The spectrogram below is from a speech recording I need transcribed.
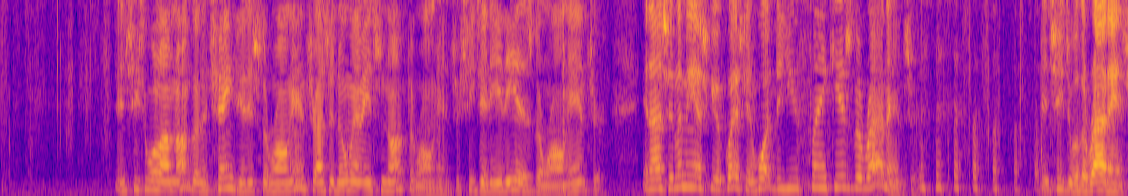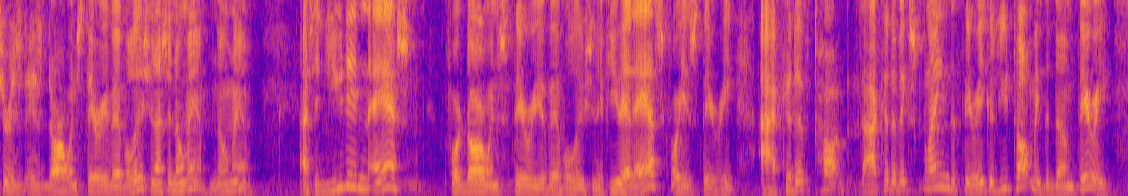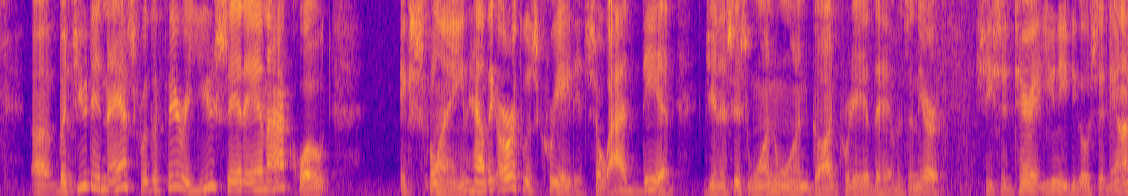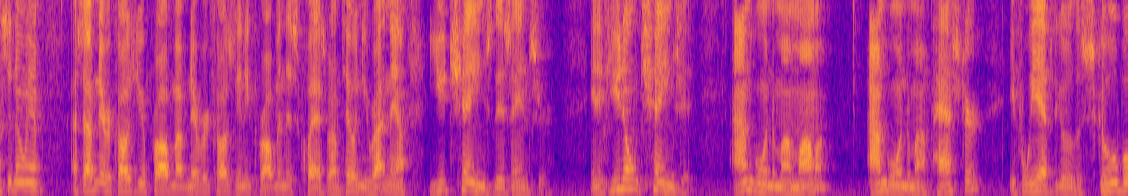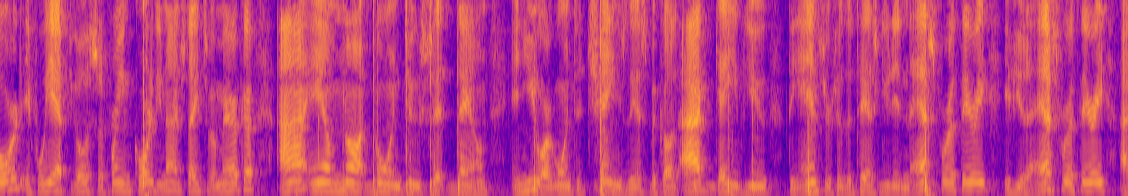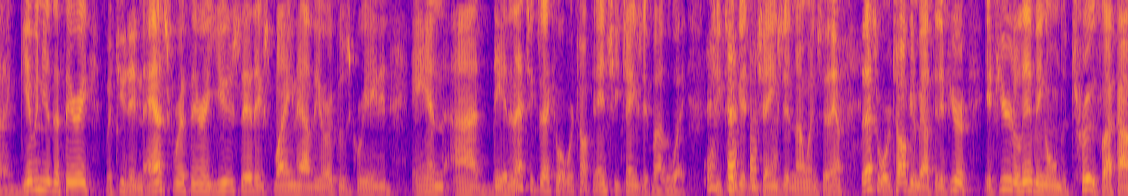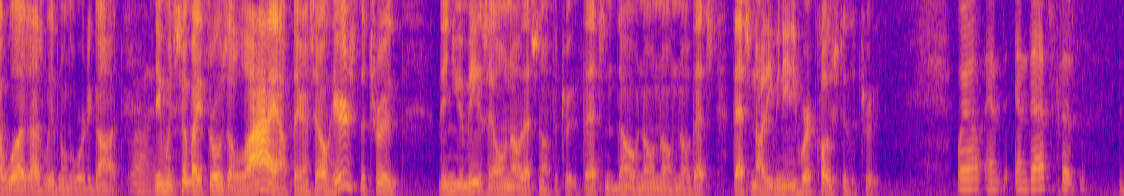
And she said, Well, I'm not going to change it. It's the wrong answer. I said, No, ma'am, it's not the wrong answer. She said, It is the wrong answer. And I said, Let me ask you a question. What do you think is the right answer? and she said, Well, the right answer is, is Darwin's theory of evolution. I said, No, ma'am. No, ma'am. I said, You didn't ask for Darwin's theory of evolution. If you had asked for his theory, I could have taught, I could have explained the theory because you taught me the dumb theory. Uh, but you didn't ask for the theory. You said, and I quote, explain how the earth was created. So I did. Genesis 1 1, God created the heavens and the earth. She said, Terry, you need to go sit down. I said, No, ma'am. I said, I've never caused you a problem. I've never caused any problem in this class, but I'm telling you right now, you change this answer. And if you don't change it, I'm going to my mama, I'm going to my pastor. If we have to go to the school board, if we have to go to the Supreme Court of the United States of America, I am not going to sit down and you are going to change this because I gave you the answer to the test. You didn't ask for a theory. If you'd have asked for a theory, I'd have given you the theory, but you didn't ask for a theory. You said explain how the earth was created, and I did. And that's exactly what we're talking. And she changed it, by the way. She took it and changed it, and I went and sat down. But that's what we're talking about. That if you're if you're living on the truth like I was, I was living on the Word of God. Right. Then when somebody throws a lie out there and says, "Oh, here's the truth," then you immediately say, "Oh no, that's not the truth. That's no, no, no, no. That's that's not even anywhere close to the truth." Well, and and that's the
